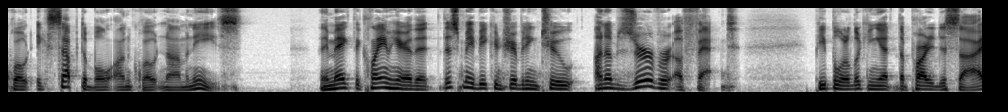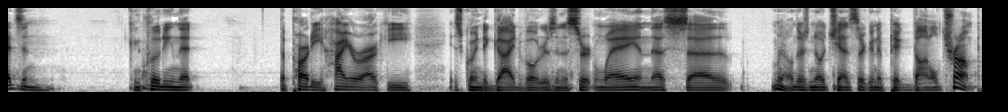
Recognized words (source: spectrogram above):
quote, acceptable, unquote, nominees. They make the claim here that this may be contributing to an observer effect. People are looking at the party decides and concluding that the party hierarchy is going to guide voters in a certain way, and thus, uh, you know, there's no chance they're going to pick Donald Trump.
